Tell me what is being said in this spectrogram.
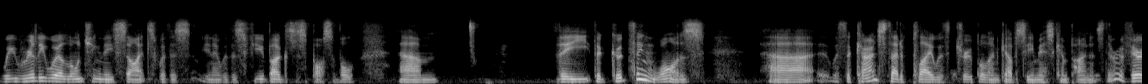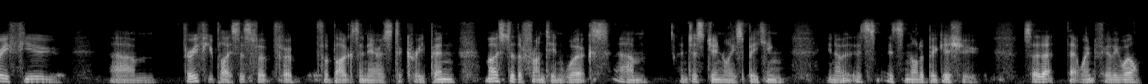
we really were launching these sites with as, you know, with as few bugs as possible. Um, the, the good thing was, uh, with the current state of play with Drupal and GovCMS components, there are very few um, very few places for, for, for bugs and errors to creep in. Most of the front end works. Um, and just generally speaking, you know, it's it's not a big issue. So that that went fairly well.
